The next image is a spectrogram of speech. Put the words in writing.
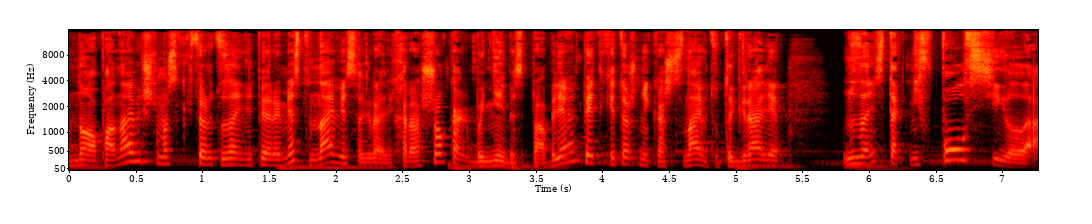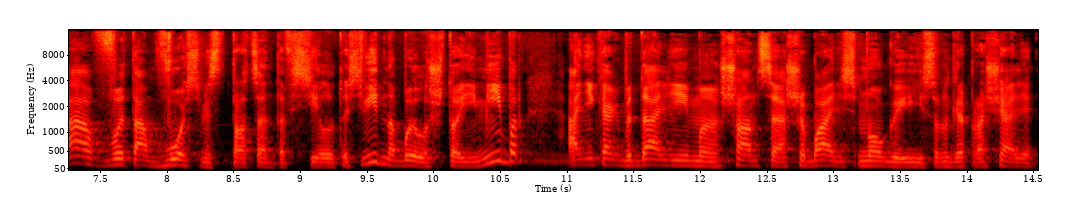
Ну а по Нави, что которые тут заняли первое место, Нави сыграли хорошо, как бы не без проблем. Опять-таки, тоже, мне кажется, Нави тут играли ну, знаете, так не в пол силы, а в там 80% силы. То есть видно было, что и MIBR, они как бы дали им шансы, ошибались много и, собственно говоря, прощали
